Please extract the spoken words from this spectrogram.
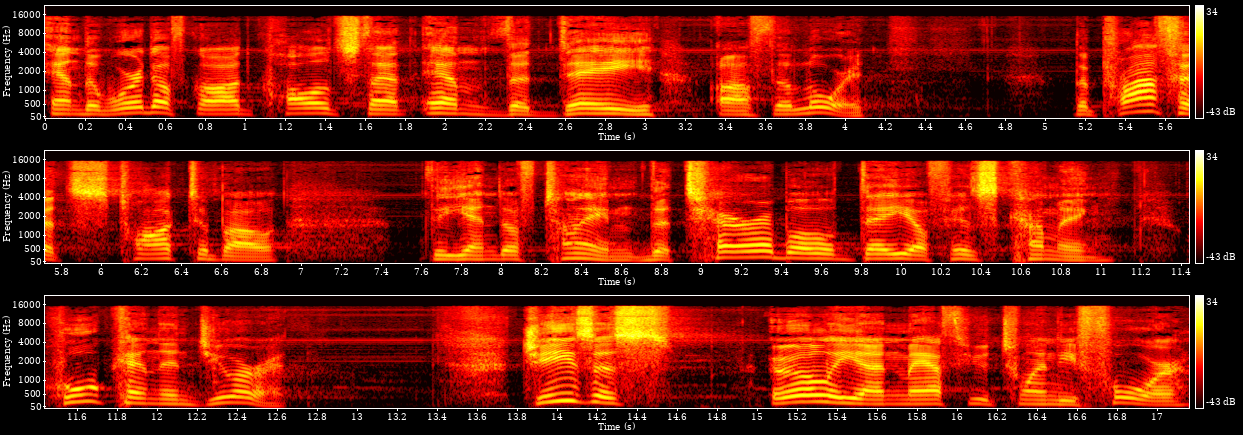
And the Word of God calls that end the day of the Lord. The prophets talked about the end of time, the terrible day of His coming. Who can endure it? Jesus, early in Matthew 24,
